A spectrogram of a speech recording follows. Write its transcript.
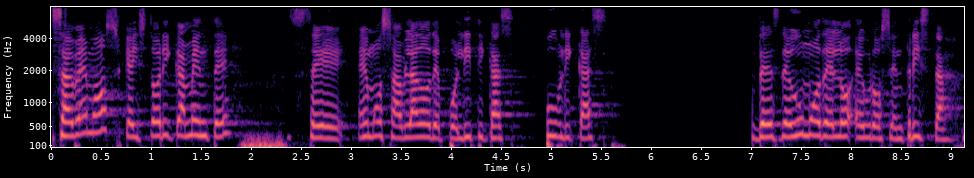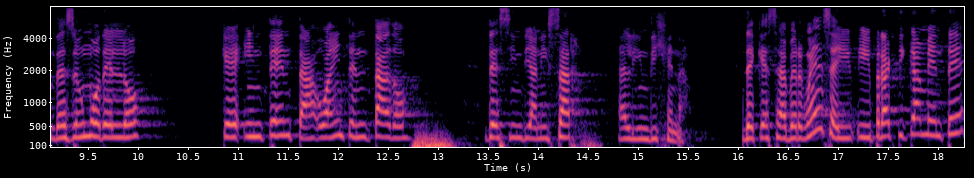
Sabemos que históricamente se, hemos hablado de políticas públicas desde un modelo eurocentrista, desde un modelo que intenta o ha intentado desindianizar al indígena, de que se avergüence y, y prácticamente,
